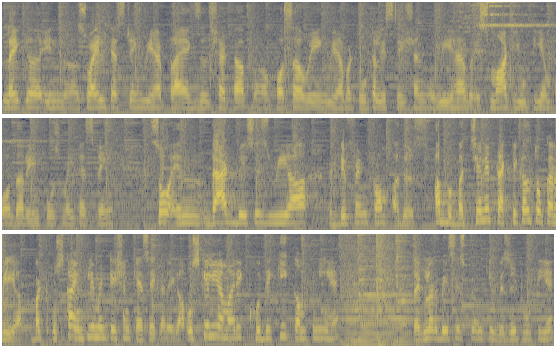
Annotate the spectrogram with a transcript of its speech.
like uh, in uh, soil testing, we have triaxial setup uh, for surveying, we have a total station, we have a smart UTM for the reinforcement testing. So in that basis we are different from others अब बच्चे ने प्रैक्टिकल तो कर लिया बट उसका इम्प्लीमेंटेशन कैसे करेगा उसके लिए हमारी खुद की कंपनी है रेगुलर बेसिस पे उनकी विज़िट होती है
